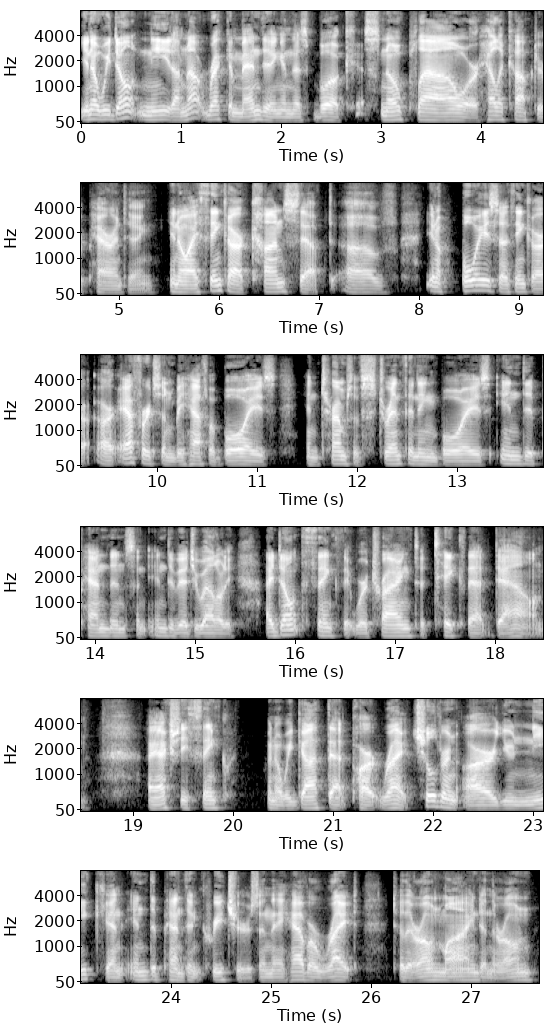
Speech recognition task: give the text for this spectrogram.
You know, we don't need, I'm not recommending in this book snowplow or helicopter parenting. You know, I think our concept of, you know, boys, I think our, our efforts on behalf of boys in terms of strengthening boys' independence and individuality, I don't think that we're trying to take that down. I actually think you know, we got that part right. Children are unique and independent creatures, and they have a right to their own mind and their own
